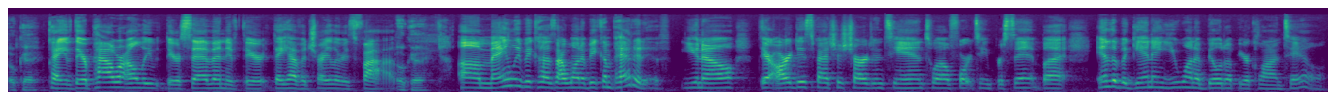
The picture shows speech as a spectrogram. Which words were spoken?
Okay. Okay, if they're power only, they're 7. If they're they have a trailer, it's 5. Okay. Um, mainly because I want to be competitive. You know, there are dispatchers charging 10, 12, 14%, but in the beginning, you want to build up your clientele.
